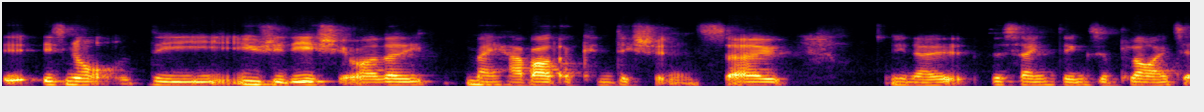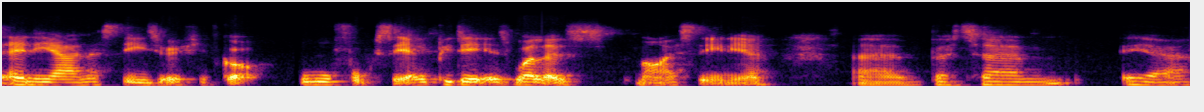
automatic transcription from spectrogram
is not the usually the issue, or they may have other conditions. So, you know, the same things apply to any anesthesia if you've got awful COPD as well as myasthenia. Uh, but um, yeah,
